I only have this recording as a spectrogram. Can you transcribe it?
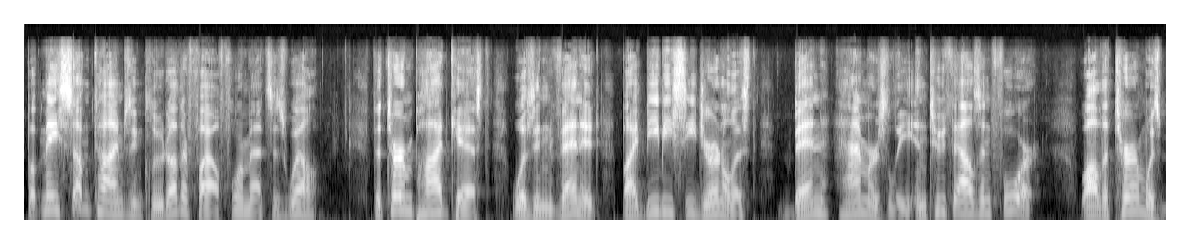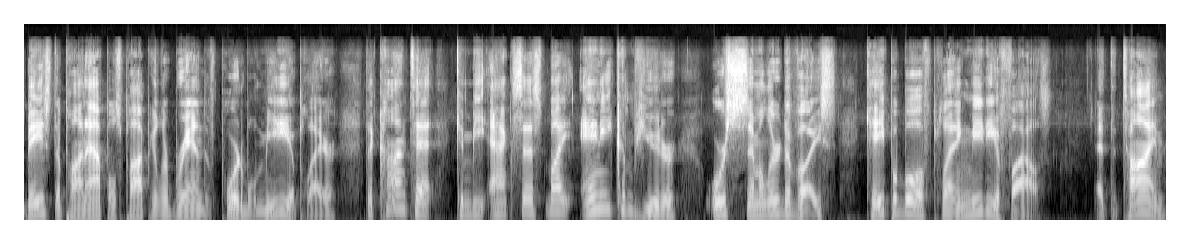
but may sometimes include other file formats as well. The term podcast was invented by BBC journalist Ben Hammersley in 2004. While the term was based upon Apple's popular brand of portable media player, the content can be accessed by any computer or similar device capable of playing media files. At the time,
